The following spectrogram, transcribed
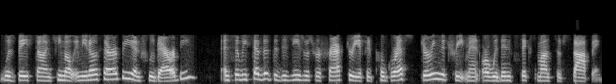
was based on chemoimmunotherapy and fludarabine. And so we said that the disease was refractory if it progressed during the treatment or within six months of stopping.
